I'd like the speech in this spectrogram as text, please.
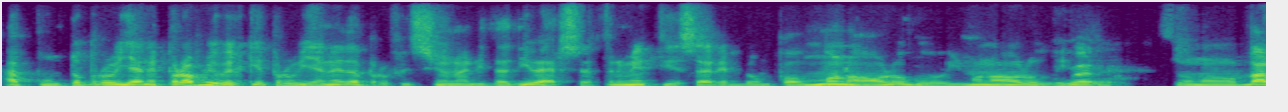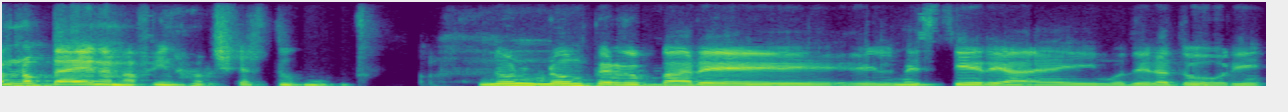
appunto proviene, proprio perché proviene da professionalità diverse, altrimenti sarebbe un po' un monologo, i monologhi sono, vanno bene ma fino a un certo punto. Non, non per rubare il mestiere ai moderatori,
